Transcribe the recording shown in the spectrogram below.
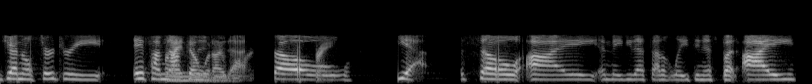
general surgery if I'm When not going to do I that? want. So, Right. yeah. So I, and maybe that's out of laziness, but I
